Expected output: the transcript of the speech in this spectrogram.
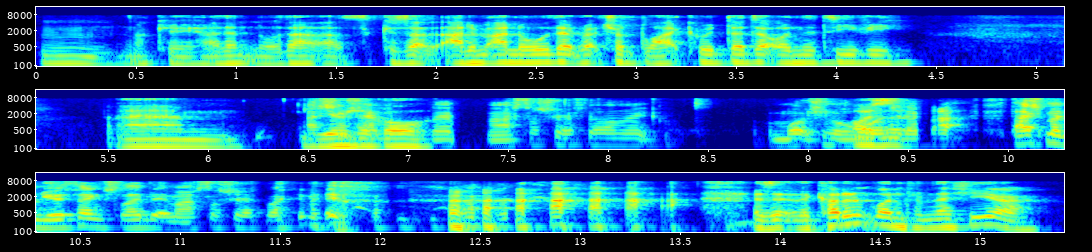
Hmm. Okay, I didn't know that. That's because I, I I know that Richard Blackwood did it on the TV. Um, years ago. MasterChef the other night. I'm watching all Oh, ones that. That's my new thing, Celebrity MasterChef. By the way. Is it the current one from this year?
